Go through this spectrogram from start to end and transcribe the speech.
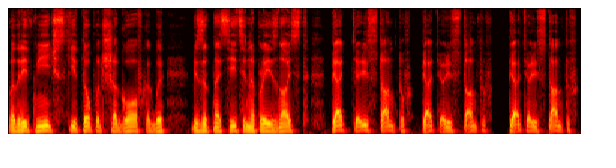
под ритмический топот шагов, как бы безотносительно произносит «пять арестантов, пять арестантов, пять арестантов»,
